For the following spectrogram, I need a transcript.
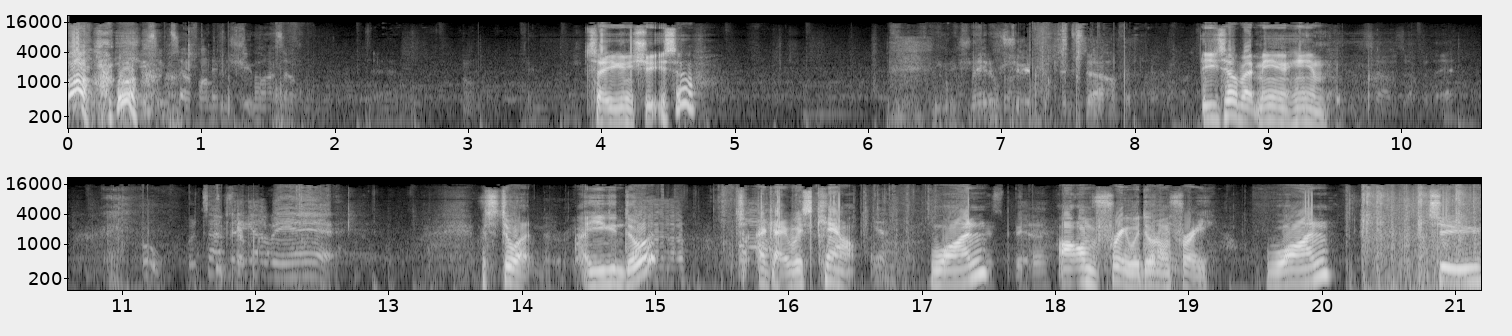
Oh, saying he himself, I'm gonna shoot myself. So you're gonna shoot yourself? Let him shoot himself. Are you talking about me or him? What's happening over here? Let's do it. Are you gonna do it? Okay, let's count. One. Oh, on three. We'll do it on three. One, two,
